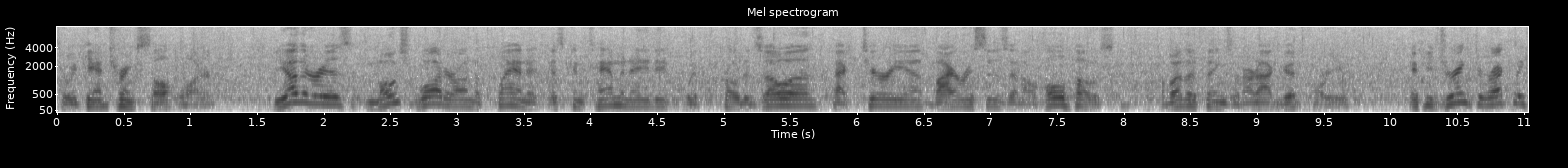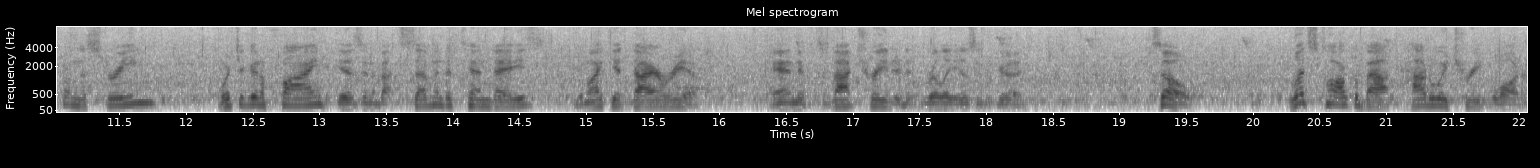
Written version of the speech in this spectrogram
so we can't drink salt water. The other is most water on the planet is contaminated with protozoa, bacteria, viruses, and a whole host of other things that are not good for you. If you drink directly from the stream, what you're going to find is in about seven to 10 days, you might get diarrhea. And if it's not treated, it really isn't good. So let's talk about how do we treat water.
